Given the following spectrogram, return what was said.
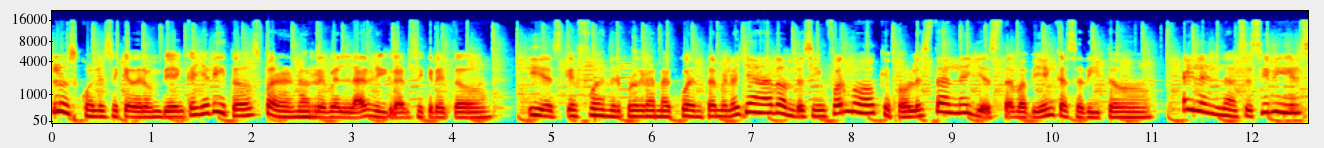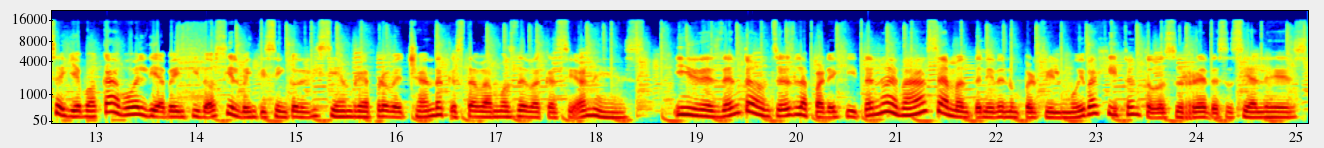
los cuales se quedaron bien calladitos para no revelar el gran secreto. Y es que fue en el programa Cuéntamelo ya donde se informó que Paul Stanley ya estaba bien casadito. El enlace civil se llevó a cabo el día 22 y el 25 de diciembre aprovechando que estábamos de vacaciones. Y desde entonces la parejita nueva se ha mantenido en un perfil muy bajito en todas sus redes sociales.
